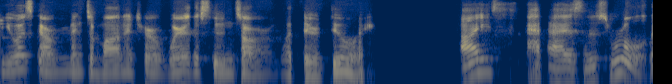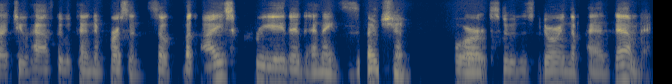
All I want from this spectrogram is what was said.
the U.S. government to monitor where the students are and what they're doing. ICE has this rule that you have to attend in person. So, but ICE created an exemption for students during the pandemic,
